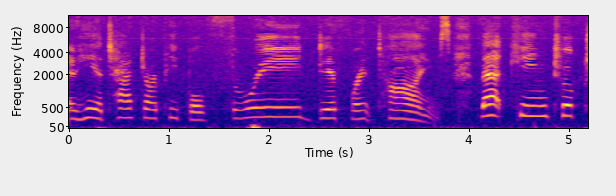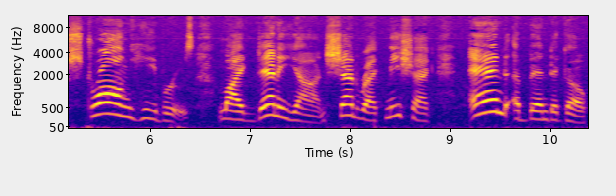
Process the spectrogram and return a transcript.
and he attacked our people three different times. That king took strong Hebrews like Daniel, Shadrach, Meshach, and Abednego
